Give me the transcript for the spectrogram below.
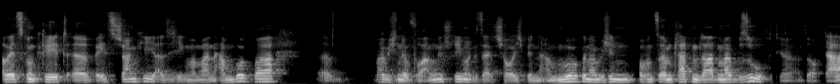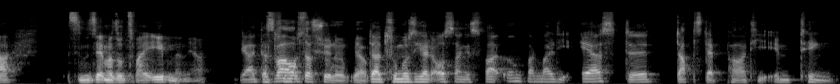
Aber jetzt konkret äh, Base Junkie, als ich irgendwann mal in Hamburg war, äh, habe ich ihn davor angeschrieben und gesagt, schau, ich bin in Hamburg und habe ich ihn auch in seinem Plattenladen mal besucht. Ja, also auch da sind es ja immer so zwei Ebenen, ja. Ja, Das war auch muss- das Schöne, ja. Dazu muss ich halt auch sagen, es war irgendwann mal die erste Dubstep-Party im Ting.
